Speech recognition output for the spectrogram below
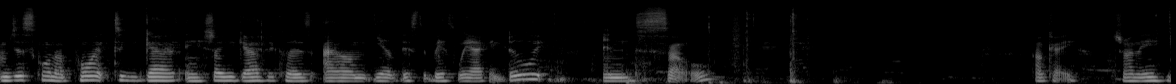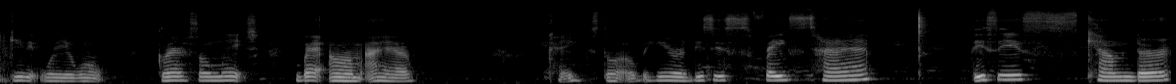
I'm just to point to you guys and show you guys because, um, yeah, this is the best way I can do it. And so, okay, trying to get it where it won't glare so much. But, um, I have, okay, start over here. This is FaceTime. This is calendar.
